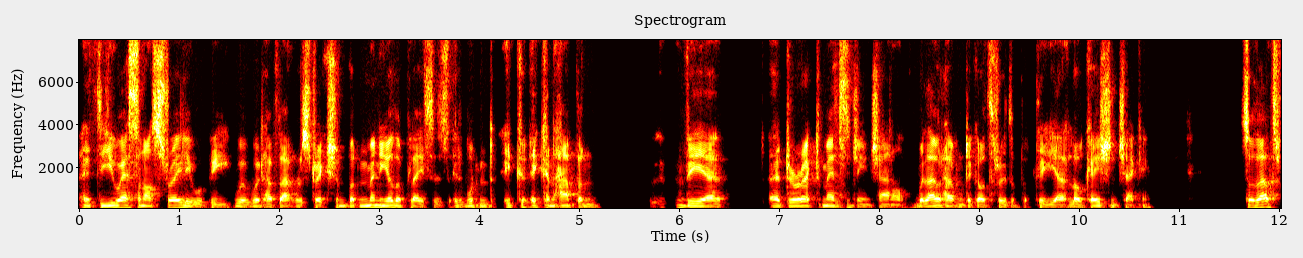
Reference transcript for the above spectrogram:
the US and Australia would be would have that restriction, but in many other places it wouldn't. It it can happen via a direct messaging channel without having to go through the the uh, location checking. So that's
